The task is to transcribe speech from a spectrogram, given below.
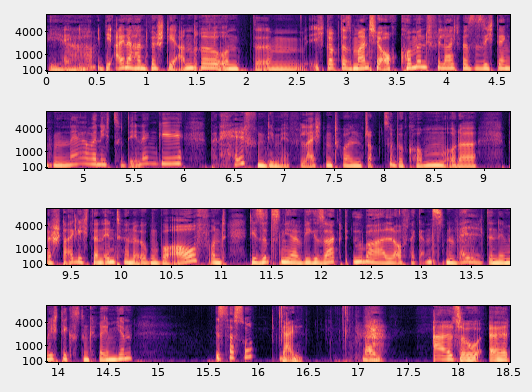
Ja. die eine Hand wäscht die andere und ähm, ich glaube, dass manche auch kommen vielleicht, weil sie sich denken, naja, wenn ich zu denen gehe, dann helfen die mir vielleicht einen tollen Job zu bekommen oder da steige ich dann intern irgendwo auf und die sitzen ja, wie gesagt, überall auf der ganzen Welt in den wichtigsten Gremien. Ist das so? Nein. Nein, Also, äh,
